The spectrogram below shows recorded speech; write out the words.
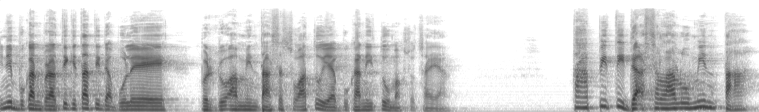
Ini bukan berarti kita tidak boleh berdoa minta sesuatu ya, bukan itu maksud saya. Tapi tidak selalu minta.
